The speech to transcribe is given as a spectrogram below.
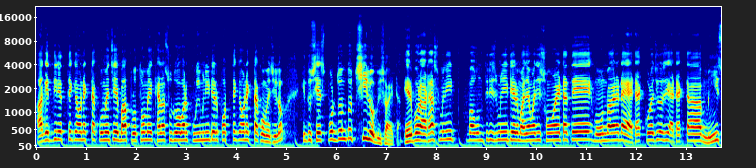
আগের দিনের থেকে অনেকটা কমেছে, বা প্রথমে খেলা শুরু হওয়ার কুড়ি মিনিটের পর থেকে অনেকটা কমেছিল, কিন্তু শেষ পর্যন্ত ছিল বিষয়টা। এরপর আঠাশ মিনিট বা উনত্রিশ মিনিটের মাঝামাঝি সময়টাতে মোহনবাগান একটা অ্যাট্যাক করেছিল, সেই অ্যাট্যাকটা মিস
